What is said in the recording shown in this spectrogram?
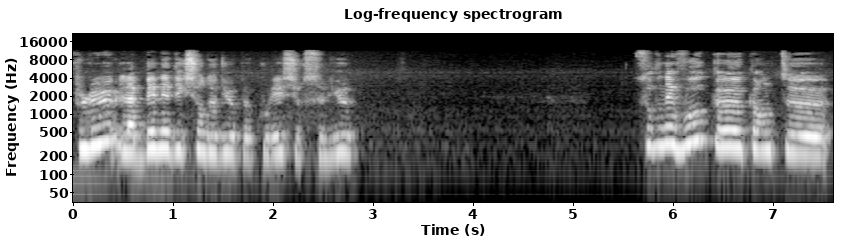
plus la bénédiction de Dieu peut couler sur ce lieu. Souvenez-vous que quand euh,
